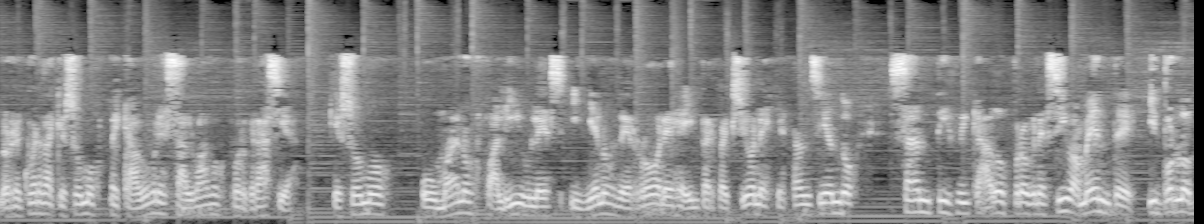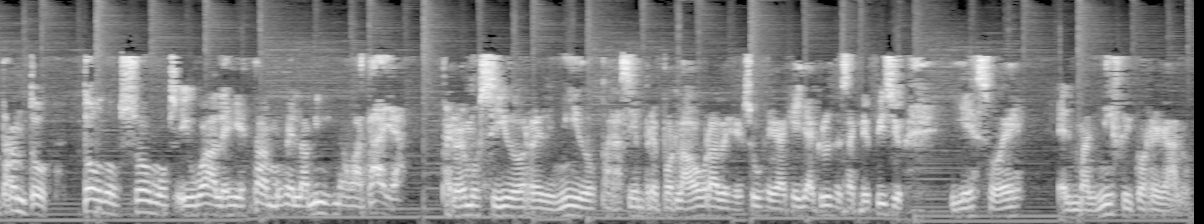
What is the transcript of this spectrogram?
Nos recuerda que somos pecadores salvados por gracia, que somos humanos falibles y llenos de errores e imperfecciones que están siendo santificados progresivamente. Y por lo tanto todos somos iguales y estamos en la misma batalla. Pero hemos sido redimidos para siempre por la obra de Jesús en aquella cruz de sacrificio. Y eso es el magnífico regalo.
